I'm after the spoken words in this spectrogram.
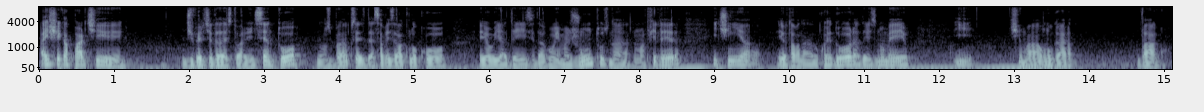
Aí chega a parte divertida da história. A gente sentou nos bancos, dessa vez ela colocou eu e a Daisy da Goima juntos na, numa fileira e tinha, eu estava no corredor, a Daisy no meio e tinha uma, um lugar vago.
